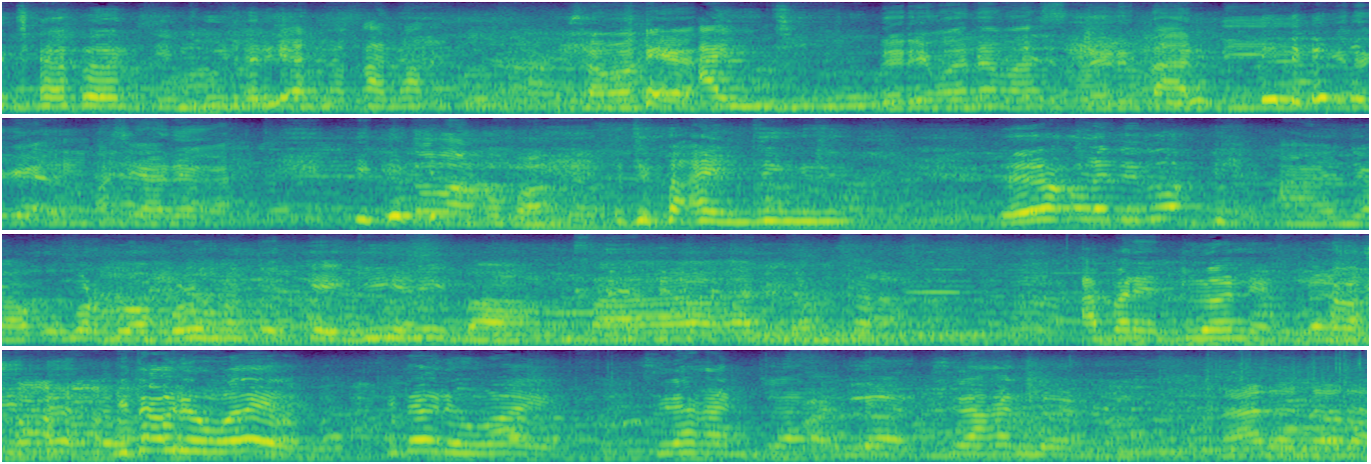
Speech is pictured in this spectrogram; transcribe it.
calon ibu dari anak-anakku. Sama kayak- anjing. Dari mana mas? Dari tadi gitu kayak masih ada kan? Itu lama banget. itu anjing sih jadi aku lihat itu ih anjing aku umur 20 ngetut kayak gini bangsat bangsat apa nih duluan ya duluan kita udah mulai kita udah mulai silakan silakan duluan silakan duluan ada, nggak ada.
